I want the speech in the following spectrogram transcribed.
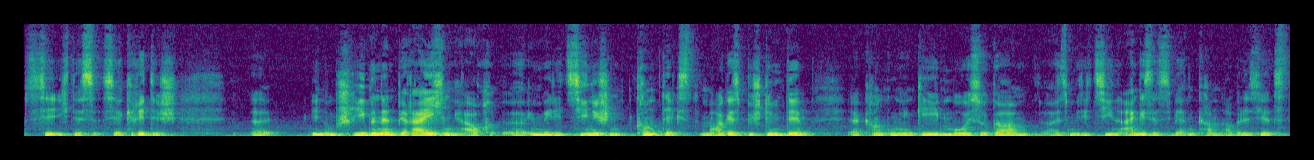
sehe ich das sehr kritisch. Äh, in umschriebenen Bereichen, auch äh, im medizinischen Kontext, mag es bestimmte Erkrankungen geben, wo es sogar als Medizin eingesetzt werden kann. Aber das jetzt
